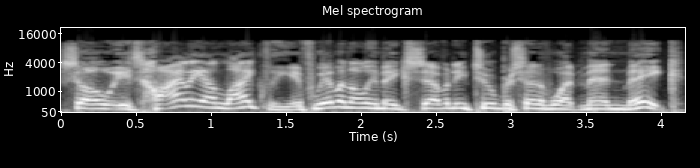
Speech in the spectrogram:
So it's highly unlikely, if women only make 72% of what men make,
